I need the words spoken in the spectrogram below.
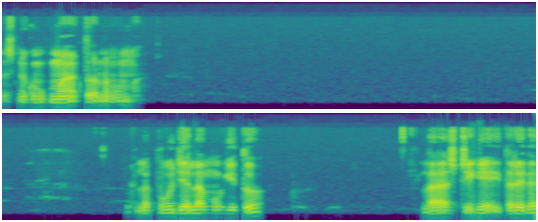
ಅಷ್ಟು ಕುಂಕುಮ ಹಾಕ್ತವ್ರ ನಮ್ಮಮ್ಮ. ಎಲ್ಲ ಪೂಜೆ ಎಲ್ಲ ಮುಗೀತು. ಲಾಸ್ಟಿಗೆ ಈ ತರ ಇದೆ.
